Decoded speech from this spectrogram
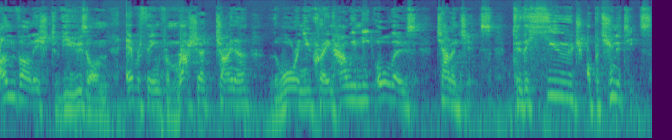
unvarnished views on everything from Russia, China, the war in Ukraine, how we meet all those challenges, to the huge opportunities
